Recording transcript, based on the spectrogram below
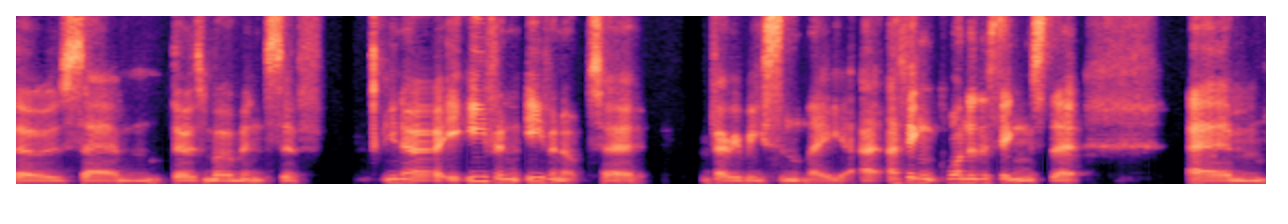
those um those moments of you know even even up to very recently I, I think one of the things that um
